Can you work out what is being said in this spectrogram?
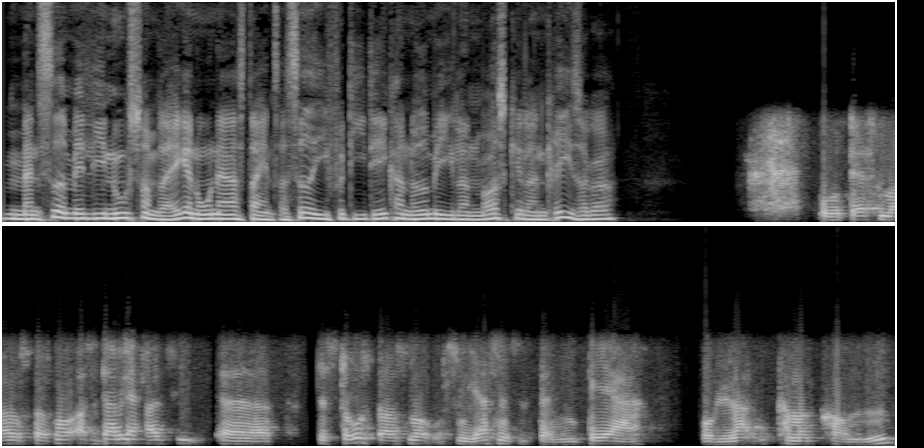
man sidder med lige nu, som der ikke er nogen af os, der er interesseret i, fordi det ikke har noget med Elon Musk eller en gris at gøre? Uh, det er så mange spørgsmål. Altså, der vil jeg faktisk sige, uh, det store spørgsmål, som jeg synes er spændende, det er, hvor langt kan man komme?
